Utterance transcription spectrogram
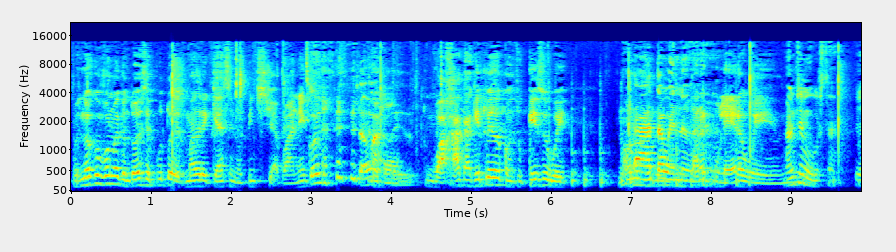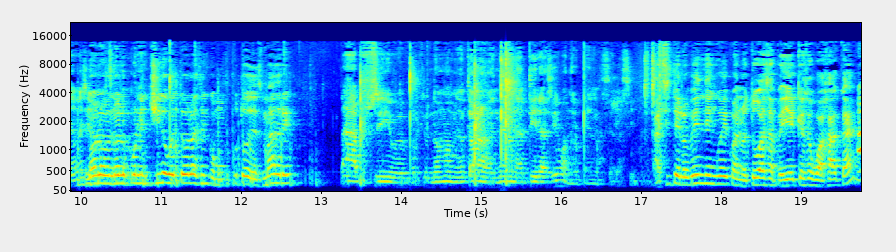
pues no conforme con todo ese puto desmadre que hacen los pinches chapanecos. Como. Oaxaca, ¿qué pedo con su queso, güey? No, Ah, está bueno. Está re culero, güey. A mí sí me gusta. No lo, no lo ponen chido, güey, todo lo hacen como un puto desmadre. Ah, pues sí, güey, porque no mames, no te van a vender una tira así cuando lo pueden hacer así. Así te lo venden, güey, cuando tú vas a pedir queso Oaxaca. Ah,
